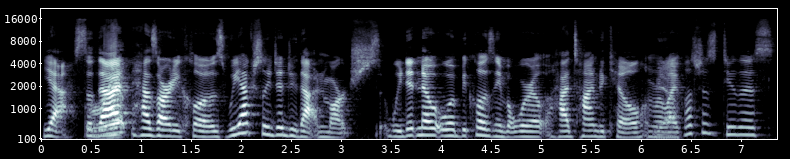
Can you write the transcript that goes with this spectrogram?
Yeah, so Rip. that has already closed. We actually did do that in March. We didn't know it would be closing, but we had time to kill, and we're Yeah. like, let's just do this.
